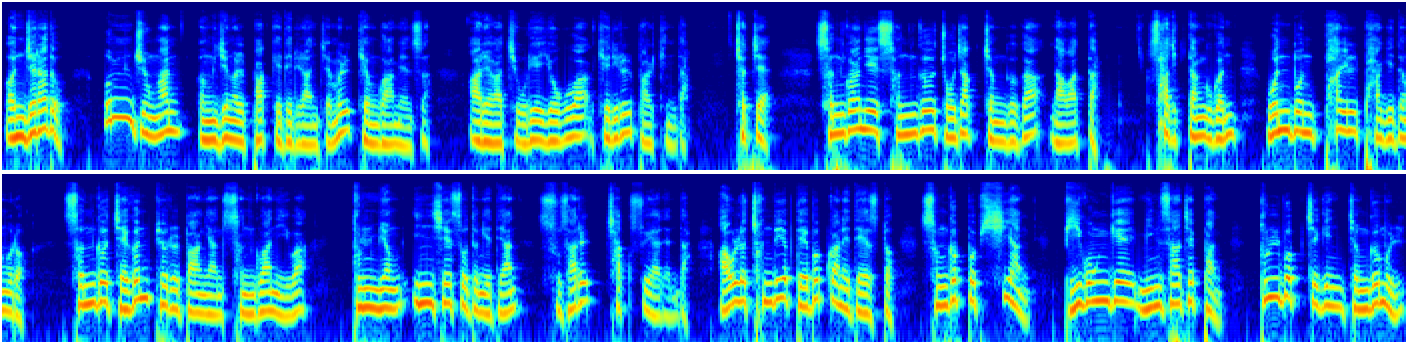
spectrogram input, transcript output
언제라도 엄중한 응징을 받게 되리라는 점을 경고하면서 아래같이 우리의 요구와 결의를 밝힌다. 첫째, 선관위의 선거 조작 증거가 나왔다. 사직당국은 원본 파일 파기 등으로 선거 재건표를 방해한 선관위와 불명 인쇄소 등에 대한 수사를 착수해야 된다. 아울러 천대엽 대법관에 대해서도 선거법 시한, 비공개 민사재판, 불법적인 점검을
